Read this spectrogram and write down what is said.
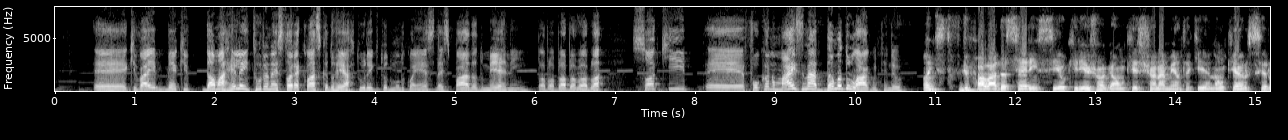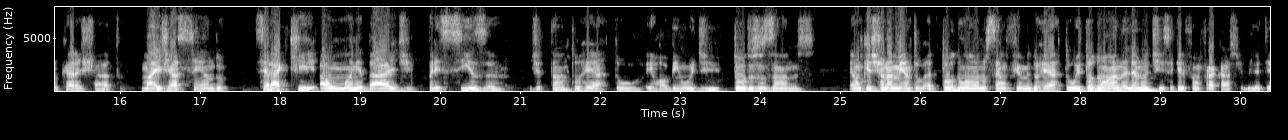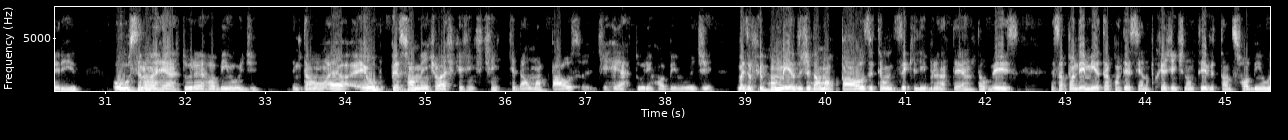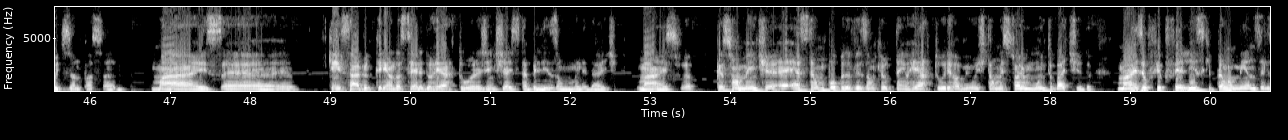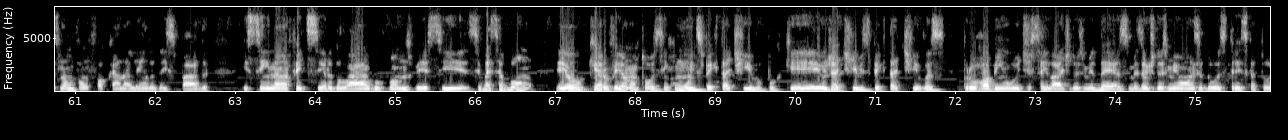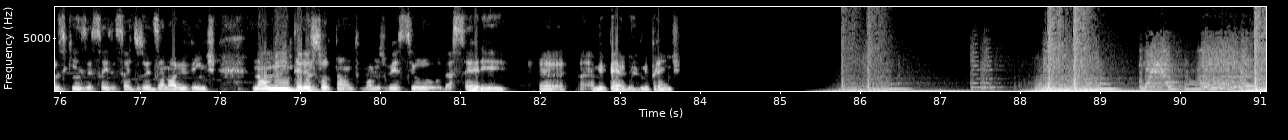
é, que vai meio que dar uma releitura na história clássica do Rei Arthur aí, que todo mundo conhece, da espada, do Merlin, blá blá blá blá blá blá. Só que é, focando mais na Dama do Lago, entendeu? Antes de falar da série em si, eu queria jogar um questionamento aqui. Eu não quero ser o cara chato, mas já sendo. Será que a humanidade precisa de tanto Rei Arthur e Robin Hood todos os anos? É um questionamento. É, Todo ano sai um filme do Rei Arthur e todo ano ele é notícia que ele foi um fracasso de bilheteria. Ou se não é Rei Arthur, é Robin Hood. Então, é, eu pessoalmente eu acho que a gente tinha que dar uma pausa de Rei Arthur em Robin Hood mas eu fico com medo de dar uma pausa e ter um desequilíbrio na Terra. Talvez essa pandemia está acontecendo porque a gente não teve tantos Robin Hoods ano passado. Mas, é, é, quem sabe, criando a série do Rei Arthur, a gente já estabiliza a humanidade. Mas, é, pessoalmente, é- essa é um pouco da visão que eu tenho. Rei Arthur e Robin Hood tá uma história muito batida. Mas eu fico feliz que, pelo menos, eles não vão focar na lenda da espada e sim na Feiticeira do Lago. Vamos ver se, se vai ser bom. Eu quero ver, eu não tô assim com muita expectativa, porque eu já tive expectativas pro Robin Hood, sei lá, de 2010, mas eu de 2011, 12, 13, 14, 15, 16, 17, 18, 19 e 20 não me interessou tanto. Vamos ver se o da série é, me pega, me prende.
